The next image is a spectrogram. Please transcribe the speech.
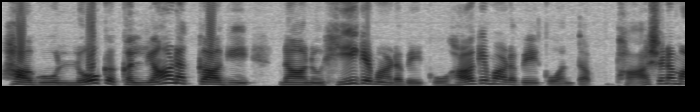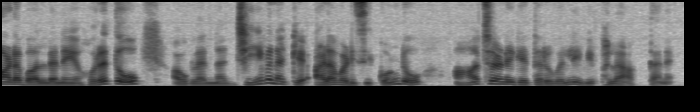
ಹಾಗೂ ಲೋಕ ಕಲ್ಯಾಣಕ್ಕಾಗಿ ನಾನು ಹೀಗೆ ಮಾಡಬೇಕು, ಹಾಗೆ ಮಾಡಬೇಕು ಅಂತ ಭಾಷಣ ಮಾಡಬಲ್ಲನೇ ಹೊರತು ಅವುಗಳನ್ನು ಜೀವನಕ್ಕೆ ಅಳವಡಿಸಿಕೊಂಡು ಆಚರಣೆಗೆ ತರುವಲ್ಲಿ ವಿಫಲ ಆಗ್ತಾನೆ.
